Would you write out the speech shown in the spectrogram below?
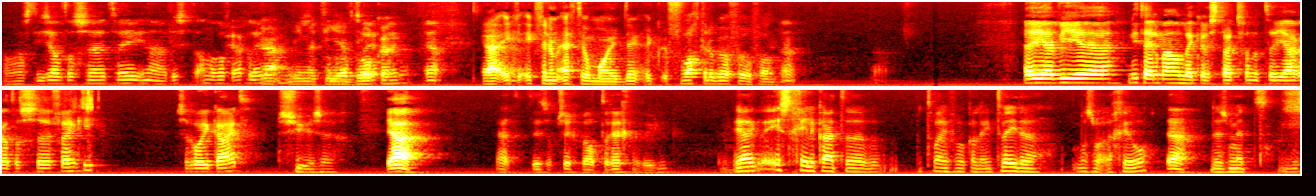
Al was diezelfde als eh, twee, nou, wat is het, anderhalf jaar geleden? Ja, die met die, Anderhalf, eh, blokken. Ja. Ja, ik, ik vind hem echt heel mooi. Ik, denk, ik verwacht er ook wel veel van. Hey, eh, wie eh, niet helemaal een lekkere start van het jaar had, was eh Frankie. Zijn rode kaart. Zuur zeg. Ja. ja, het is op zich wel terecht natuurlijk. Ja, ik- de eerste gele kaart eh, betwijfel ik alleen. Tweede was wel geel. Ja, Dus met, met is,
